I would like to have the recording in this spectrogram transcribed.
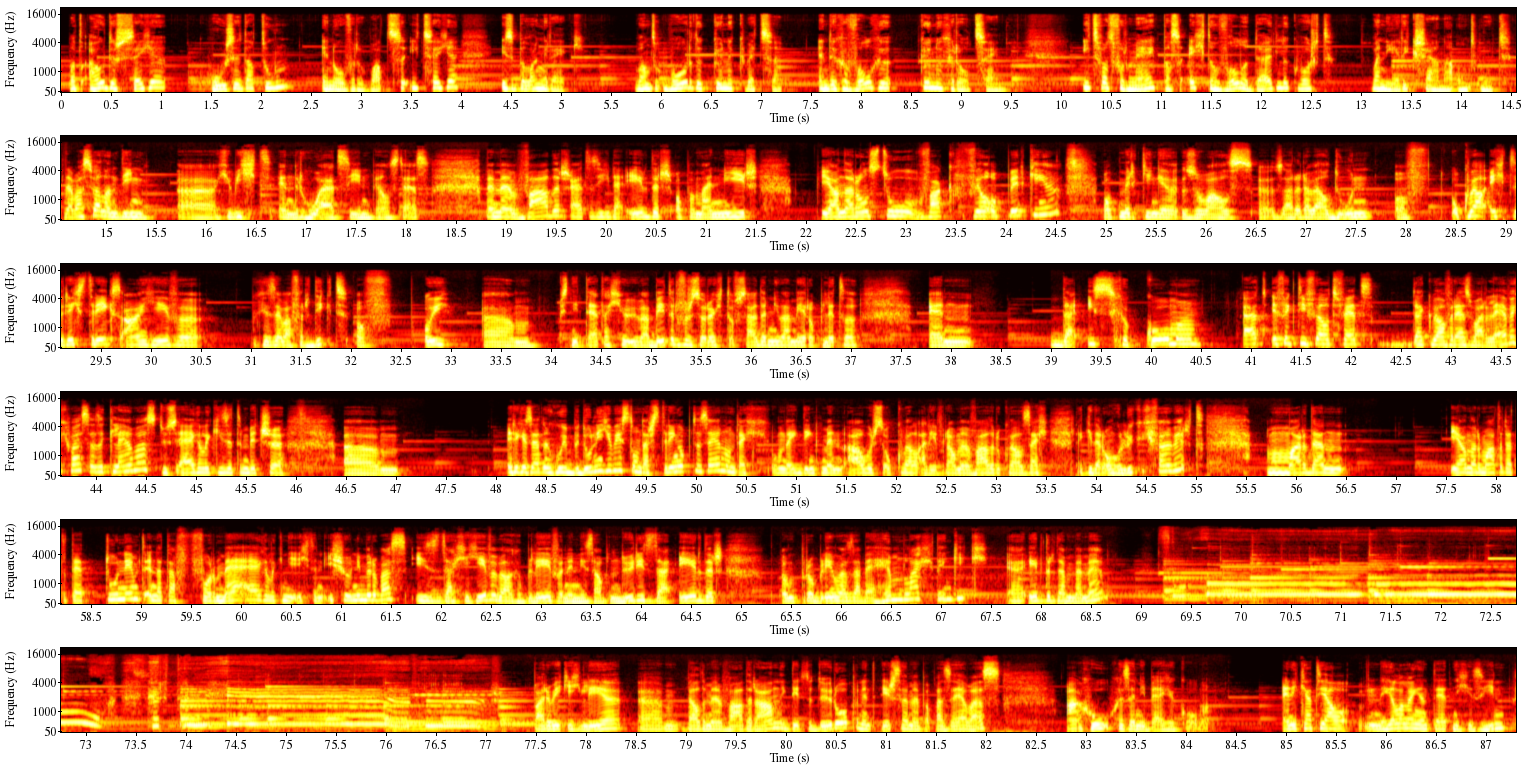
Wat ouders zeggen, hoe ze dat doen en over wat ze iets zeggen, is belangrijk. Want woorden kunnen kwetsen en de gevolgen kunnen groot zijn. Iets wat voor mij pas echt een volle duidelijk wordt wanneer ik Shana ontmoet. Dat was wel een ding, uh, gewicht en er goed uitzien bij ons thuis. Bij mijn vader uitte zich dat eerder op een manier ja, naar ons toe vaak veel opmerkingen. Opmerkingen zoals, uh, zouden dat wel doen? Of ook wel echt rechtstreeks aangeven, je bent wat verdikt. Of oei, um, is niet tijd dat je je wat beter verzorgt of zou er niet wat meer op letten. En dat is gekomen uit effectief wel het feit dat ik wel vrij zwaarlijvig was als ik klein was. Dus eigenlijk is het een beetje... Um, ergens uit een goede bedoeling geweest om daar streng op te zijn. Omdat, omdat ik denk mijn ouders ook wel, allez, vooral mijn vader ook wel zag dat ik daar ongelukkig van werd. Maar dan ja, naarmate dat de tijd toeneemt en dat dat voor mij eigenlijk niet echt een issue meer was, is dat gegeven wel gebleven. En is dat op een duur iets dat eerder een probleem was dat bij hem lag, denk ik, eh, eerder dan bij mij. Een paar weken geleden um, belde mijn vader aan. Ik deed de deur open en het eerste dat mijn papa zei was... Ah, goed, je bent niet bijgekomen. En ik had die al een hele lange tijd niet gezien.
